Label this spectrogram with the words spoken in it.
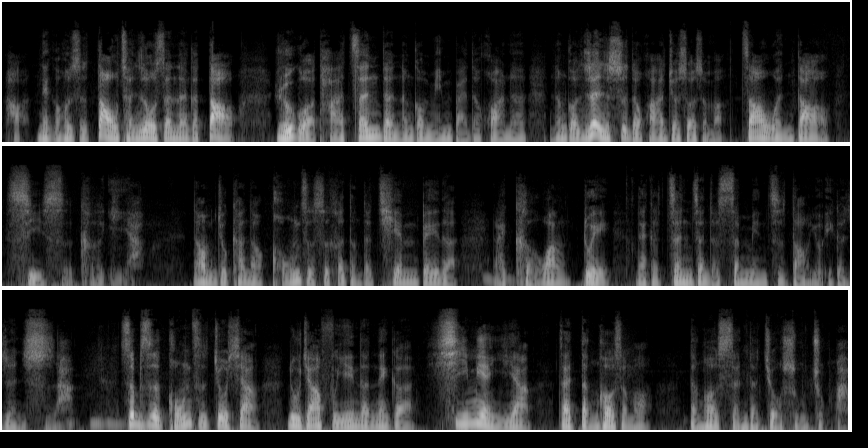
好，那个或是道成肉身那个道，如果他真的能够明白的话呢，能够认识的话，就说什么朝闻道。夕死可矣、啊，然后我们就看到孔子是何等的谦卑的来渴望对那个真正的生命之道有一个认识啊，是不是？孔子就像路加福音的那个西面一样，在等候什么？等候神的救赎主嘛。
